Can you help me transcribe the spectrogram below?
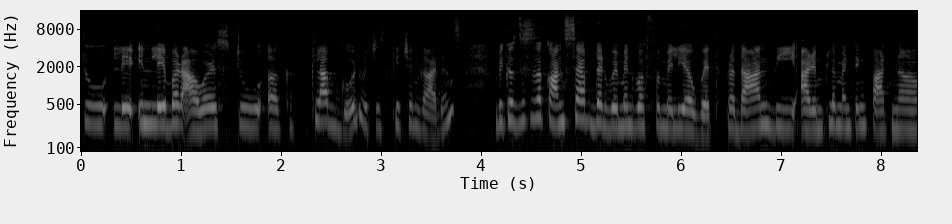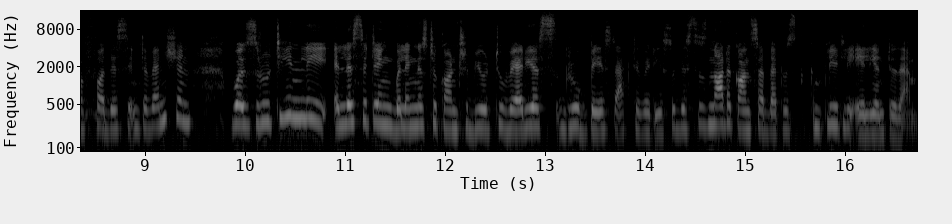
to la in labor hours to a club good, which is kitchen gardens, because this is a concept that women were familiar with. PRADAN, the, our implementing partner for this intervention, was routinely eliciting willingness to contribute to various group-based activities. So this is not a concept that was completely alien to them.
